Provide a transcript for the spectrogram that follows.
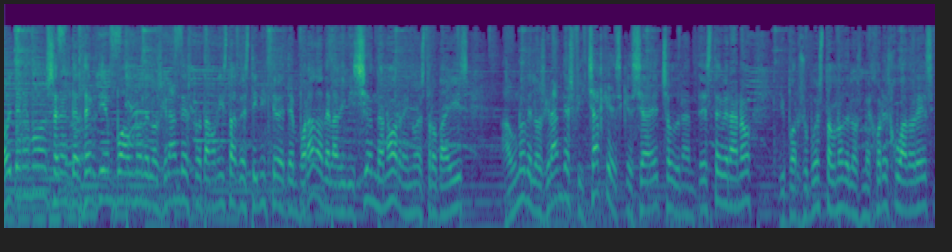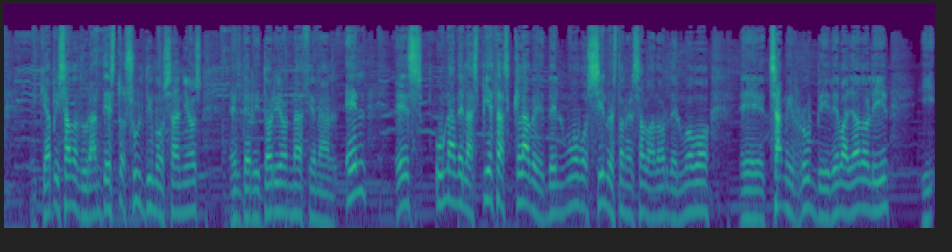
Hoy tenemos en el tercer tiempo a uno de los grandes protagonistas de este inicio de temporada de la División de Honor en nuestro país, a uno de los grandes fichajes que se ha hecho durante este verano y por supuesto a uno de los mejores jugadores que ha pisado durante estos últimos años el territorio nacional. Él es una de las piezas clave del nuevo Silverstone El Salvador, del nuevo eh, Chami Rugby de Valladolid y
